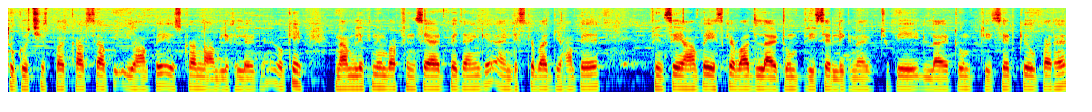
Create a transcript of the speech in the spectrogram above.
तो कुछ इस प्रकार से आप यहाँ पे उसका नाम लिख लेंगे ओके नाम लिखने के बाद फिर से ऐड पे जाएँगे। एंड इसके बाद यहाँ पे, फिर से यहाँ पे इसके बाद लाइटूम प्रीसेट लिखना है। क्योंकि लाइटूम प्रीसेट के ऊपर है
